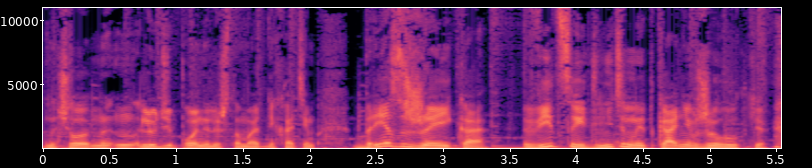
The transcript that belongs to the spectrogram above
начало, люди поняли, что мы от них хотим. Брезжейка. Вид соединительной ткани в желудке.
